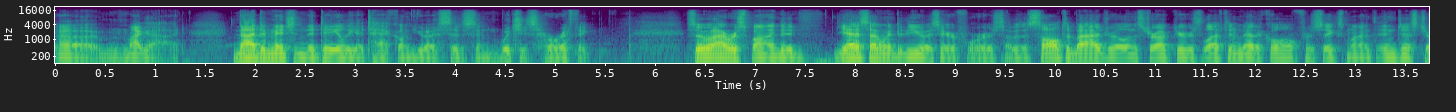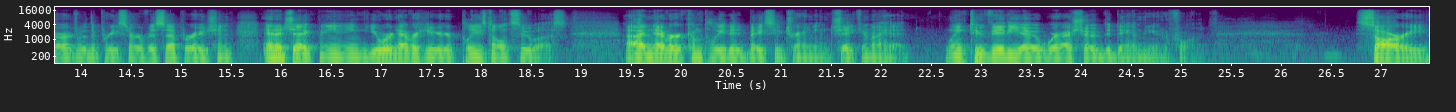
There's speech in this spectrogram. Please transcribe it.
Uh, my God. Not to mention the daily attack on U.S. citizen, which is horrific. So I responded, Yes, I went to the U.S. Air Force. I was assaulted by drill instructors, left in medical hold for six months, and discharged with a pre service separation and a check meaning, You were never here. Please don't sue us. I never completed basic training, shaking my head. Link to video where I showed the damn uniform. Sorry,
